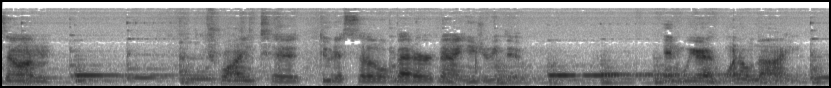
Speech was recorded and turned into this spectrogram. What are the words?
So, I'm trying to do this a little better than I usually do. And we are at 109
